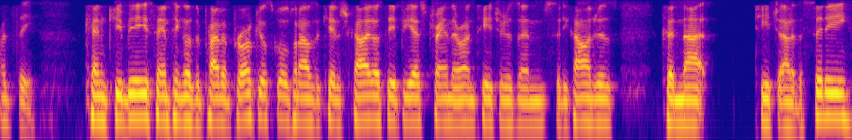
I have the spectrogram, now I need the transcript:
Let's see. Ken QB, same thing goes to private parochial schools. When I was a kid in Chicago, CPS trained their own teachers in city colleges, could not teach out of the city.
